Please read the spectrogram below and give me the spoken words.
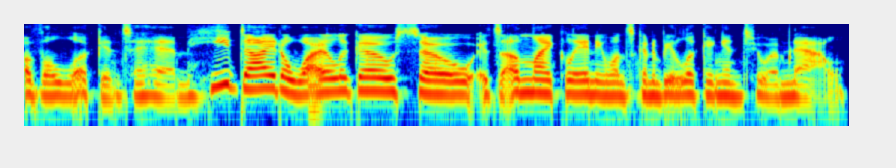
of a look into him. He died a while ago, so it's unlikely anyone's going to be looking into him now.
